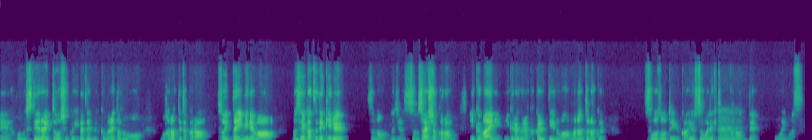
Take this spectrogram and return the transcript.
えーホームステイ代と食費が全部含まれたのをもう払ってたからそういった意味では、まあ、生活できるそのなんていうのその最初から行く前にいくらぐらいかかるっていうのは、まあ、なんとなく想像というか予想はできたのかなって思います。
